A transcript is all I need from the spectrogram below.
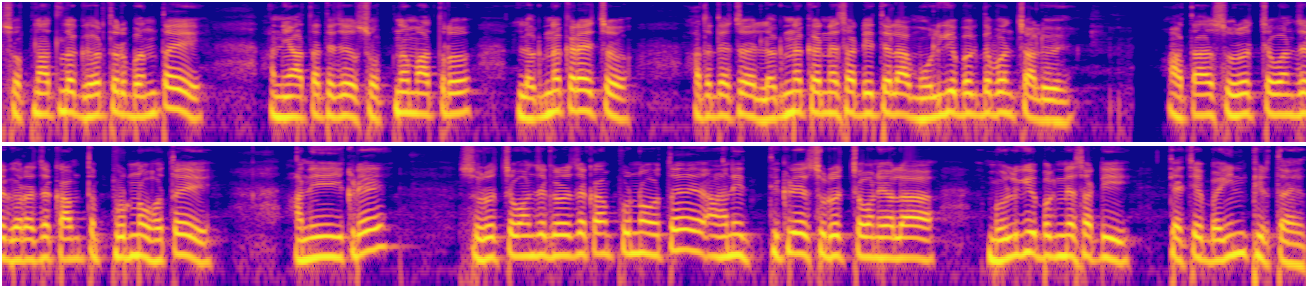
स्वप्नातलं घर तर बनतं आहे आणि आता त्याचं स्वप्न मात्र लग्न करायचं. आता त्याचं लग्न करण्यासाठी त्याला मुलगी बघणं पण चालू आहे. आता सूरज चव्हाणचं घराचं काम तर पूर्ण होतं आहे आणि इकडे सूरज चव्हाणचं घराचं काम पूर्ण होतं आहे आणि तिकडे सूरज चव्हाण याला मुलगी बघण्यासाठी त्याचे बहीण फिरत आहेत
